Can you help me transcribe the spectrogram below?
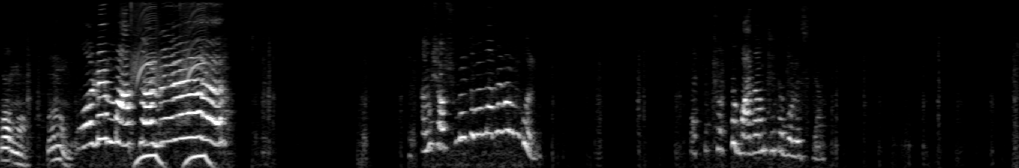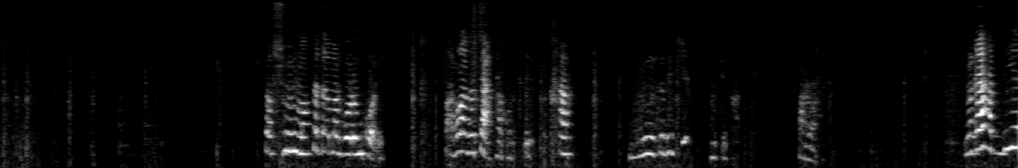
কম কম ওরে মাথা রে আমি সবসময় তোমার মাথা গরম করি। একটা ছোট্ট বাদাম খেতে বলেছিলাম। সবসময় মাথাটা আমার গরম করে। পারব না তো চাপা করতে। খা। মুখে দিচ্ছি খা। পারব মানে হাত দিয়ে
